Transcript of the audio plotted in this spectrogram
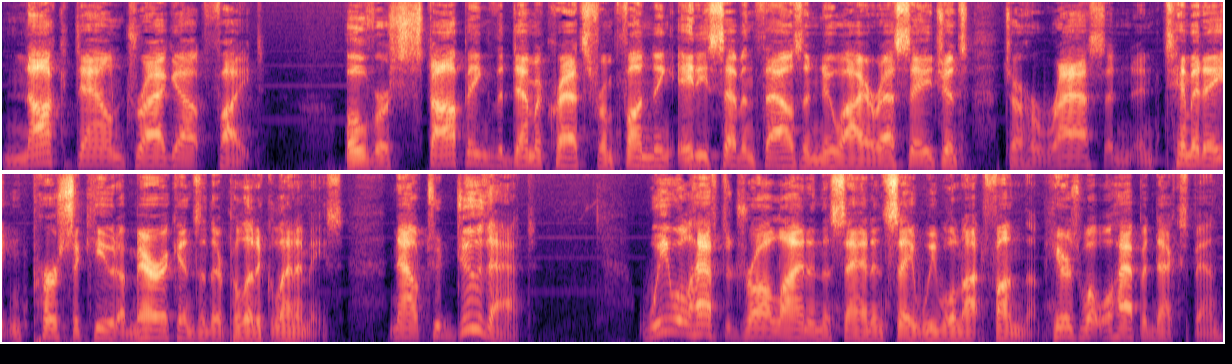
knockdown, drag out fight over stopping the Democrats from funding 87,000 new IRS agents to harass and intimidate and persecute Americans and their political enemies. Now, to do that, we will have to draw a line in the sand and say we will not fund them. Here's what will happen next, Ben.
